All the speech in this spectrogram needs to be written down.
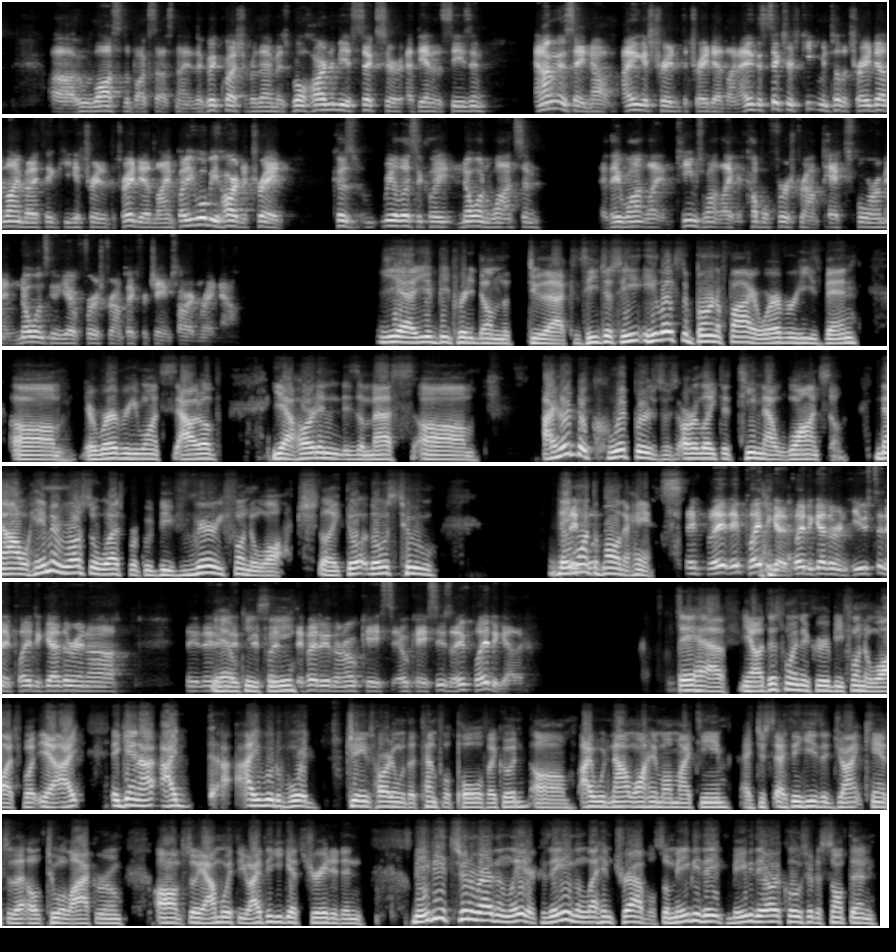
uh, who lost to the Bucks last night. And the big question for them is: Will Harden be a Sixer at the end of the season? And I'm going to say no. I think it's traded the trade deadline. I think the Sixers keep him until the trade deadline, but I think he gets traded the trade deadline. But he will be hard to trade because realistically, no one wants him. They want like teams want like a couple first round picks for him, and no one's going to give a first round pick for James Harden right now. Yeah, you'd be pretty dumb to do that because he just he he likes to burn a fire wherever he's been, um, or wherever he wants out of. Yeah, Harden is a mess. Um, I heard the Clippers are like the team that wants him. Now, him and Russell Westbrook would be very fun to watch. Like th- those two, they, they want the ball in their hands. They play, they played together. They played together in Houston. They played together in uh, they, they, yeah, they, OKC. They played, they played together in OKC. OKC. So they've played together. They have, you know, at this point in their career, it'd be fun to watch. But yeah, I again, I I, I would avoid James Harden with a 10 foot pole if I could. Um, I would not want him on my team. I just I think he's a giant cancer that to a locker room. Um, so yeah, I'm with you. I think he gets traded, and maybe it's sooner rather than later because they didn't even let him travel. So maybe they maybe they are closer to something.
